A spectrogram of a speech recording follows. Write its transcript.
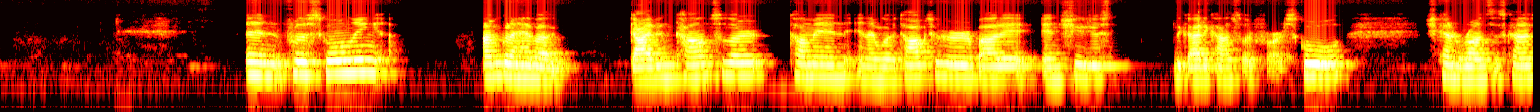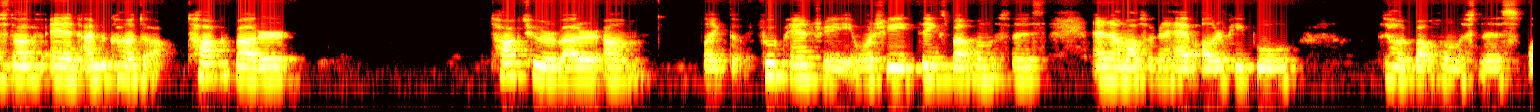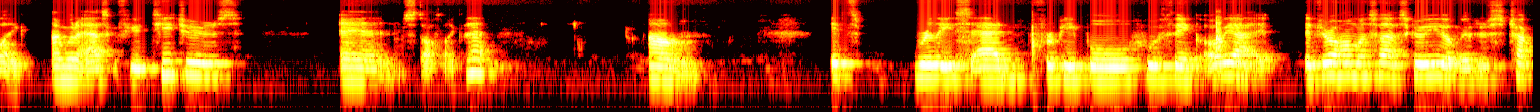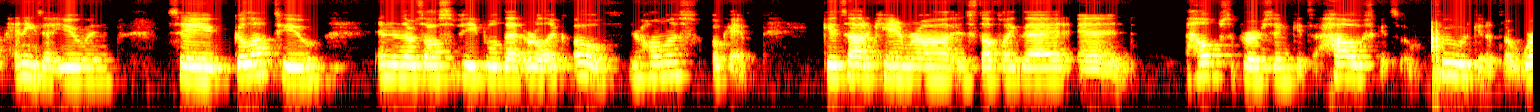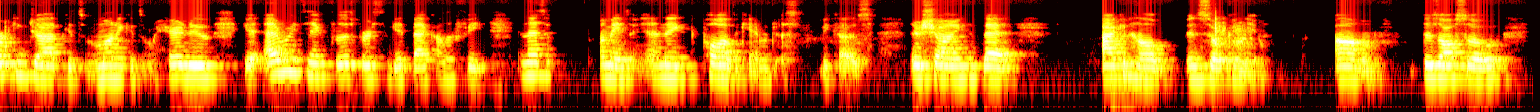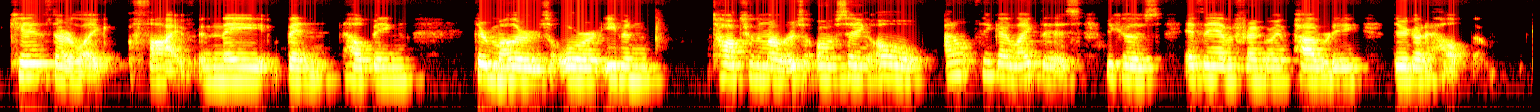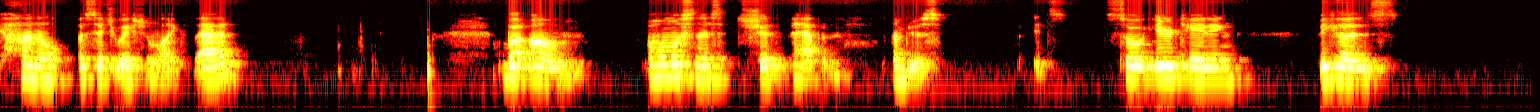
And for the schooling, I'm going to have a guidance counselor come in and I'm going to talk to her about it. And she's just the guidance counselor for our school. She kind of runs this kind of stuff. And I'm going to talk about her, talk to her about her, um, like the food pantry and what she thinks about homelessness. And I'm also going to have other people talk about homelessness. Like, I'm going to ask a few teachers and stuff like that. Um, it's really sad for people who think, oh, yeah, if you're a homeless fat, screw you. I'm gonna just chuck pennies at you and say good luck to you. And then there's also people that are like, oh, you're homeless? Okay. Gets out a camera and stuff like that and helps the person, gets a house, gets some food, gets a working job, gets some money, gets some hairdo, get everything for this person to get back on their feet. And that's amazing. And they pull out the camera just because they're showing that I can help and so can you. Um, there's also kids that are like five and they've been helping their mothers or even talk to their mothers of saying, Oh, I don't think I like this because if they have a friend going poverty, they're going to help them. Kind of a situation like that. But um homelessness shouldn't happen. I'm just it's so irritating because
